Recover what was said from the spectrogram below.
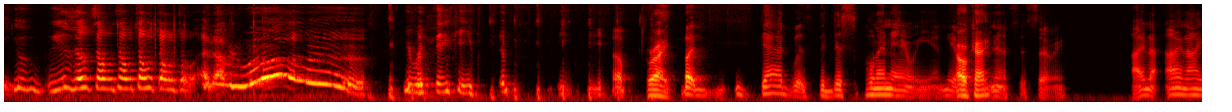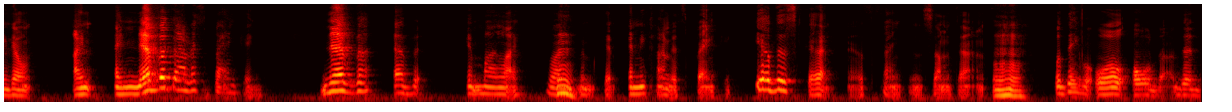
You you so so so so so so, and I would. Whoa! You would think he beat me up, Right. but Dad was the disciplinarian if Okay. necessary. I n- and I don't. I I never got a spanking, never ever in my life do I Hmm. get any kind of spanking. The others got a spanking sometimes. Mm-hmm. Well, they were all older. The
